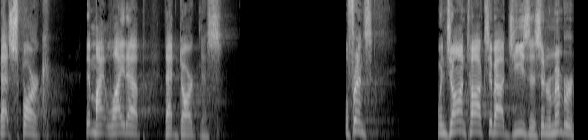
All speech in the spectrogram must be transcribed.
that spark, that might light up that darkness. Well, friends, when John talks about Jesus, and remember,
